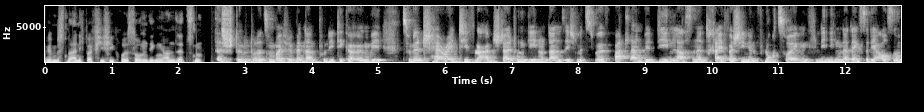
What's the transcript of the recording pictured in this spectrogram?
wir müssten eigentlich bei viel, viel größeren Dingen ansetzen. Das stimmt. Oder zum Beispiel, wenn dann Politiker irgendwie zu einer Charity-Veranstaltung gehen und dann sich mit zwölf Butlern bedienen lassen, in drei verschiedenen Flugzeugen fliegen, da denkst du dir auch so,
